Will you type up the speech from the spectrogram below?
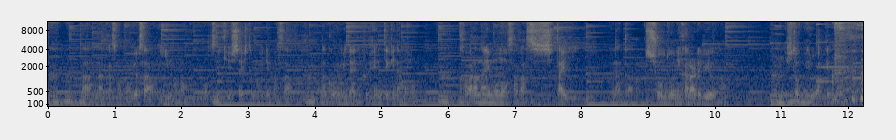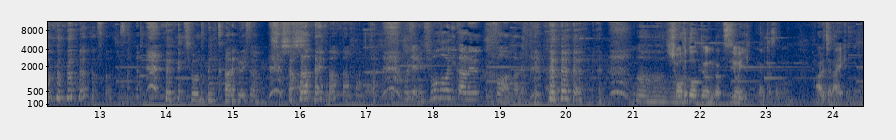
うんうんななんかその良さいいものを追求したい人もいればさなんか俺みたいに普遍的なものうん。変わらないものを探したいなんか衝動に駆られるよううんな人もいるわけで、衝動に駆られる人ね。変わらないな面白いね。衝動に駆られるってそうなんだね。衝動って呼んだら強いなんかそのあれじゃないけどうんうん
